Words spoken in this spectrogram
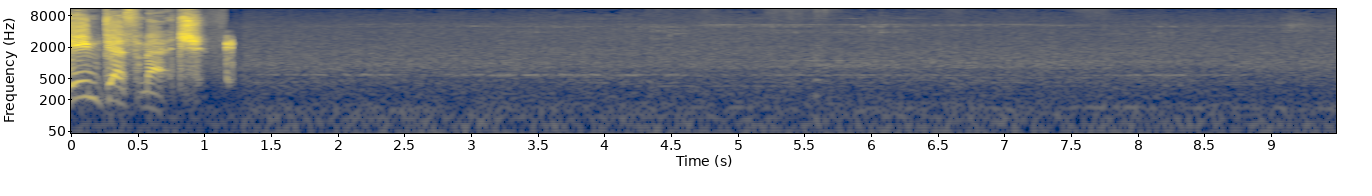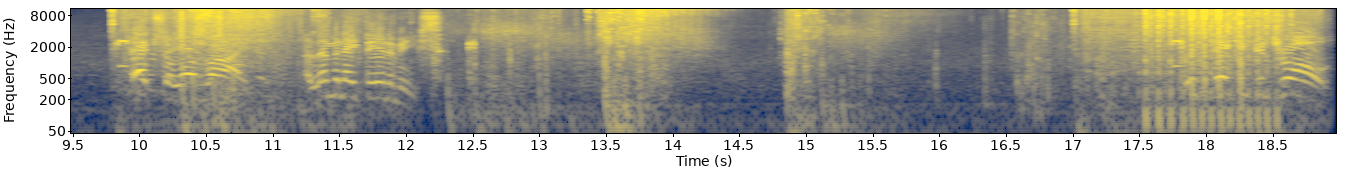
Team Deathmatch. Exo online. Eliminate the enemies. We've taken control.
